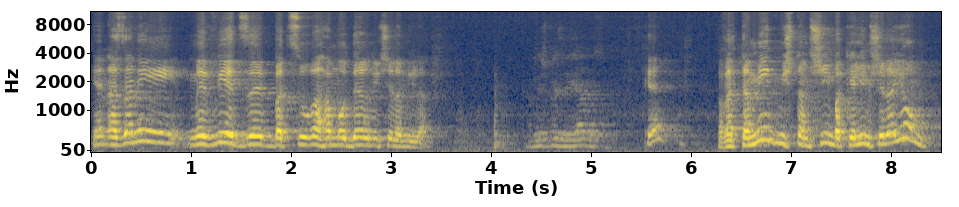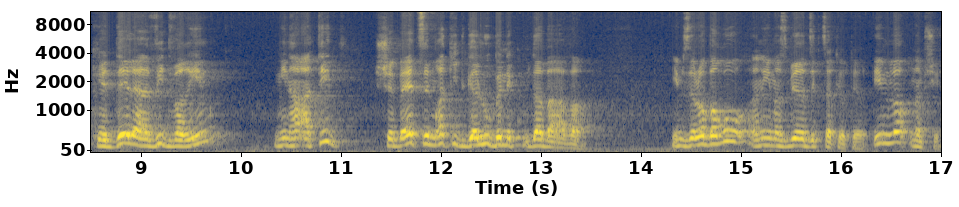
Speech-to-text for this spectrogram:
כן, אז אני מביא את זה בצורה המודרנית של המילה. יש בזה יד. כן, אבל תמיד משתמשים בכלים של היום כדי להביא דברים מן העתיד שבעצם רק התגלו בנקודה בעבר. אם זה לא ברור, אני מסביר את זה קצת יותר. אם לא, נמשיך.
